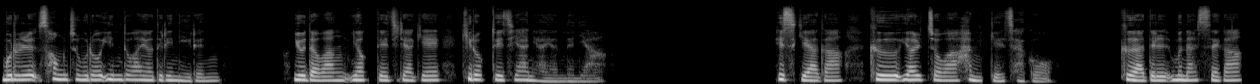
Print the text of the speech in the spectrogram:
물을 성중으로 인도하여 드린 일은 유다왕 역대지략에 기록되지 아니하였느냐. 히스기야가 그 열조와 함께 자고 그 아들 문하세가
